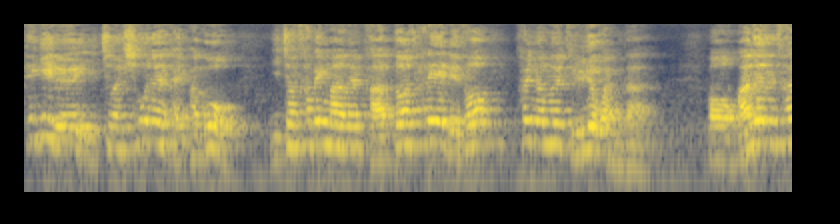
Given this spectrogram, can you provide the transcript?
3개를 2015년에 가입하고 2,400만 원을 받았던 사례에 대해서 설명을 드리려고 합니다. 어, 많은 사-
